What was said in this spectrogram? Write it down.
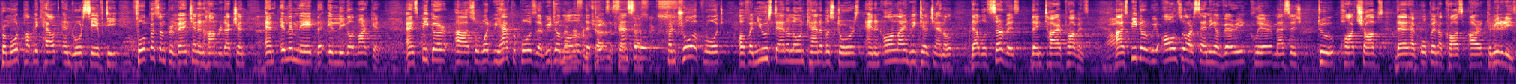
promote public health and road safety, focus on prevention and harm reduction, and eliminate the illegal market. And Speaker, uh, so what we have proposed is a retail Member model that takes a sensible, control approach of a new standalone cannabis stores and an online retail channel that will service the entire province. Uh, Speaker, we also are sending a very clear message to pot shops that have opened across our communities.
